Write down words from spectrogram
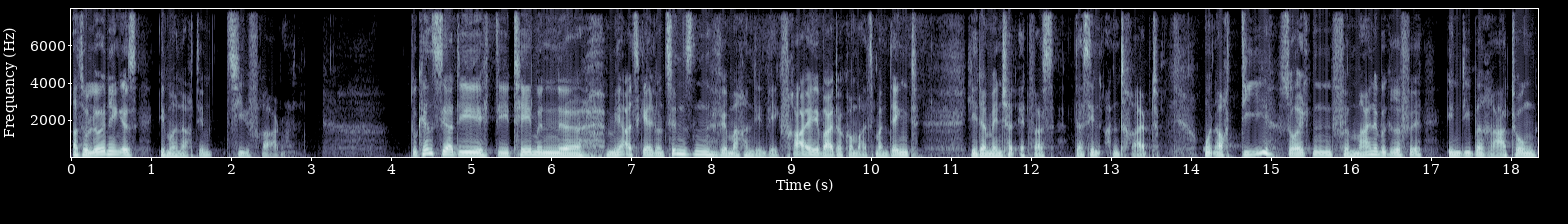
Also Learning ist immer nach dem Ziel fragen. Du kennst ja die, die Themen äh, mehr als Geld und Zinsen. Wir machen den Weg frei, weiterkommen als man denkt. Jeder Mensch hat etwas, das ihn antreibt. Und auch die sollten für meine Begriffe in die Beratung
